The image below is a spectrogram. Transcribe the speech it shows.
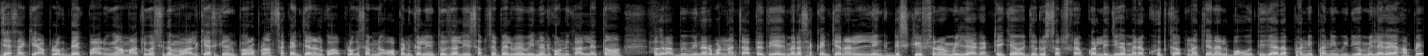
जैसा कि आप लोग देख पा रहे हैं हम आ चुके सीधे मोबाइल के स्क्रीन पर अपना सेकंड चैनल को आप लोग के सामने ओपन कर ली। तो चलिए, सबसे पहले मैं विनर को निकाल लेता हूँ। अगर आप भी विनर बनना चाहते हैं तो ये मेरा सेकंड चैनल लिंक डिस्क्रिप्शन में मिल जाएगा, ठीक है? ज़रूर सब्सक्राइब कर लीजिएगा। मेरा खुद का अपना चैनल बहुत ही ज़्यादा फनी फनी वीडियो मिलेगा यहाँ पे।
